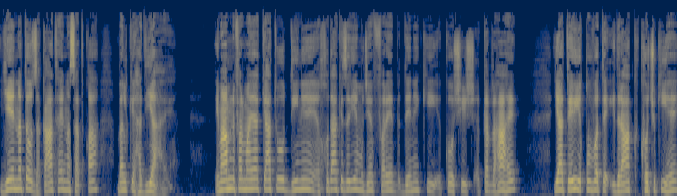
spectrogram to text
یہ نہ تو زکوٰۃ ہے، نہ صدقہ بلکہ ہدیہ ہے۔ امام نے فرمایا، کیا تو دین خدا کے ذریعے مجھے فریب دینے کی کوشش کر رہا ہے؟ یا تیری قوت ادراک کھو چکی ہے،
